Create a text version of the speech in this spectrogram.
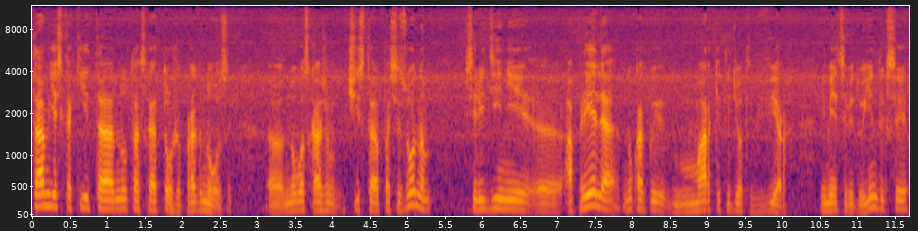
там есть какие-то, ну, так сказать, тоже прогнозы. Э, ну вот скажем, чисто по сезонам, в середине э, апреля, ну как бы маркет идет вверх, имеется в виду индексы,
